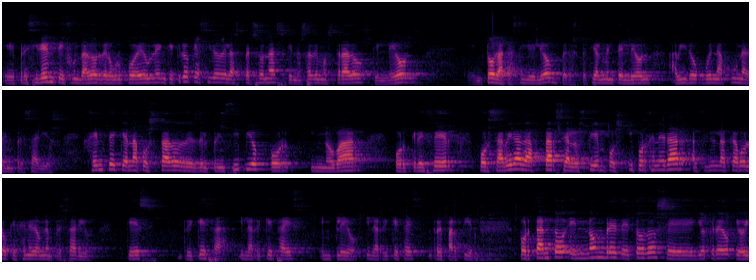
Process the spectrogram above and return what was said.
eh, presidente y fundador del Grupo Eulen, que creo que ha sido de las personas que nos ha demostrado que en León, en toda Castilla y León, pero especialmente en León, ha habido buena cuna de empresarios. Gente que han apostado desde el principio por innovar, por crecer, por saber adaptarse a los tiempos y por generar, al fin y al cabo, lo que genera un empresario, que es riqueza, y la riqueza es empleo, y la riqueza es repartir. Por tanto, en nombre de todos, eh, yo creo que hoy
